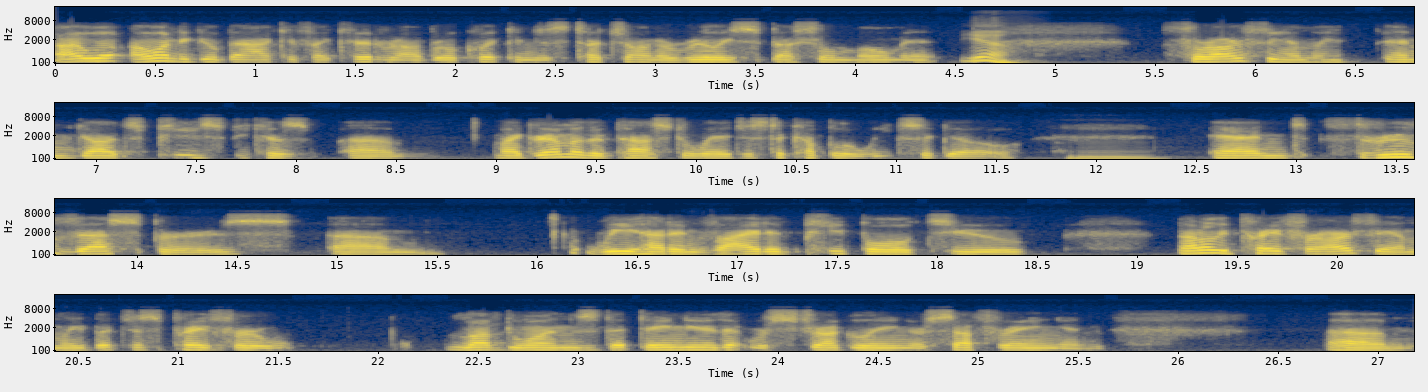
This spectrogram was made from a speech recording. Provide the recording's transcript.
I, w- I wanted to go back, if I could, Rob, real quick, and just touch on a really special moment Yeah. for our family and God's peace because um, my grandmother passed away just a couple of weeks ago. Mm. And through Vespers, um, we had invited people to not only pray for our family, but just pray for loved ones that they knew that were struggling or suffering. And um,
